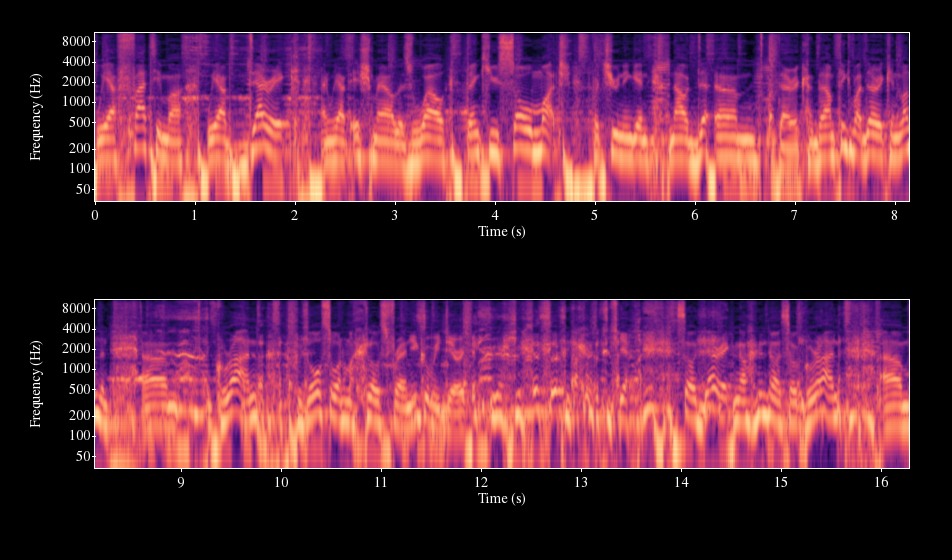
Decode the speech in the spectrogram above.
we have Fatima, we have Derek, and we have Ishmael as well. Thank you so much for tuning in. Now, De- um, Derek, I'm thinking about Derek in London. Um, Grant, who's also one of my close friends. You call me Derek. yeah. So Derek, no, no. So Grant um,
